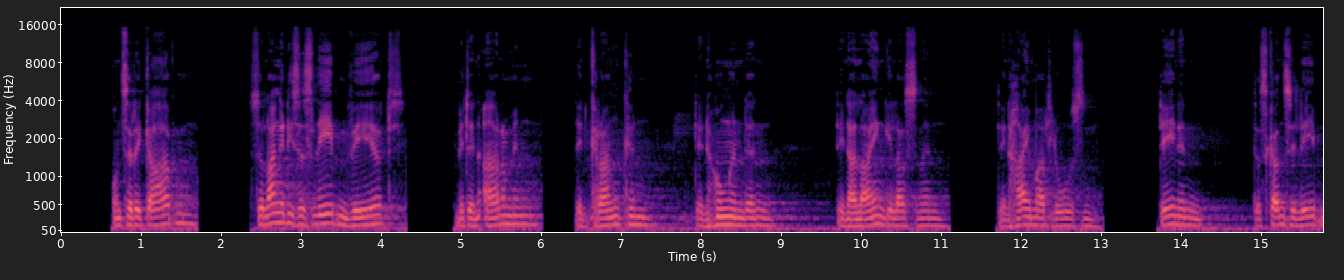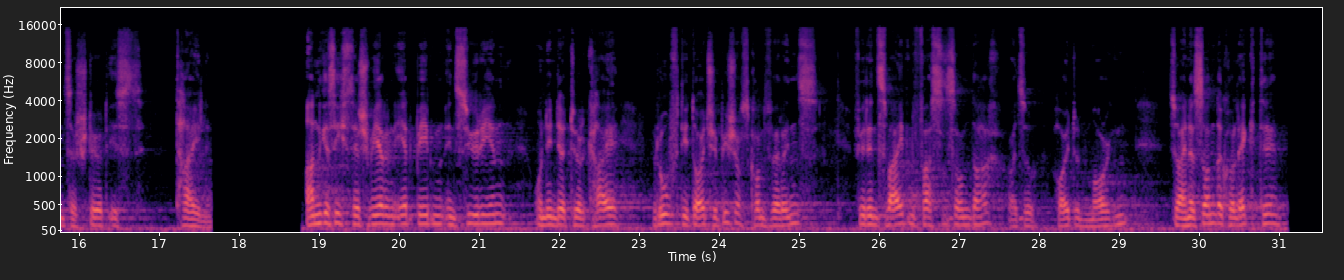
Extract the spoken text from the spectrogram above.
unsere Gaben, solange dieses Leben währt, mit den Armen, den Kranken, den Hungernden, den Alleingelassenen, den Heimatlosen, denen das ganze Leben zerstört ist, teilen. Angesichts der schweren Erdbeben in Syrien und in der Türkei ruft die Deutsche Bischofskonferenz für den zweiten Fastensonntag, also heute und morgen, zu einer Sonderkollekte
